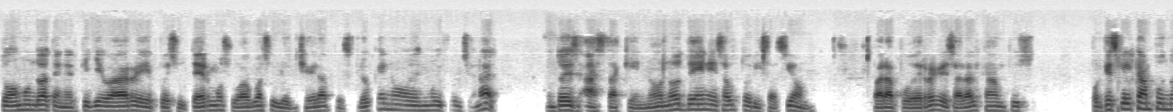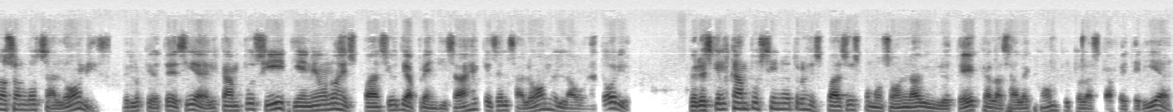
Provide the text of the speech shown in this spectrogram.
todo el mundo a tener que llevar eh, pues su termo, su agua, su lonchera, pues creo que no es muy funcional. Entonces, hasta que no nos den esa autorización para poder regresar al campus, porque es que el campus no son los salones, es lo que yo te decía, el campus sí tiene unos espacios de aprendizaje, que es el salón, el laboratorio, pero es que el campus tiene otros espacios como son la biblioteca, la sala de cómputo, las cafeterías,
